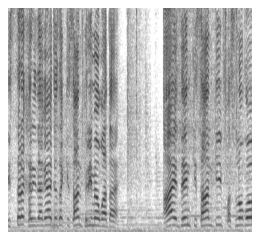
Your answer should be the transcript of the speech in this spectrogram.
इस तरह खरीदा गया जैसे किसान फ्री में उगाता है। आए दिन किसान की फ़सलों को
